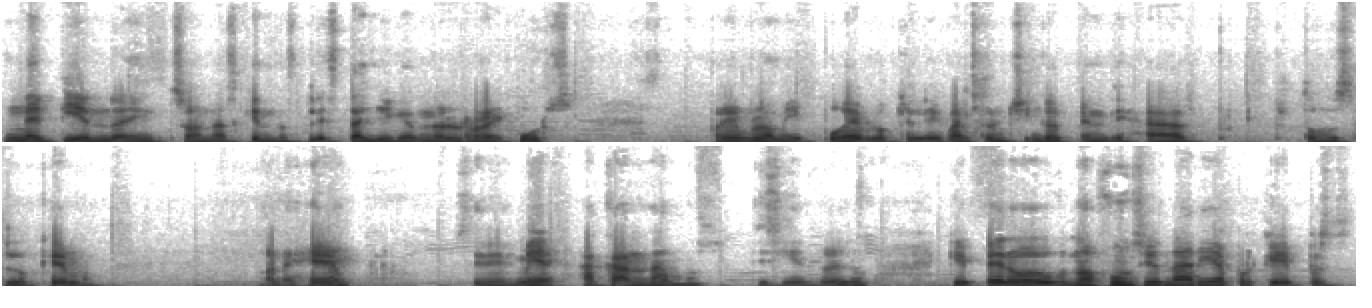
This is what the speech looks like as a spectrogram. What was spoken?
metiendo en zonas que no le está llegando el recurso. Por ejemplo, a mi pueblo, que le falta un chingo de pendejadas, porque pues, todo se lo quema. Un ejemplo. mira, acá andamos diciendo eso, que, pero no funcionaría porque pues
